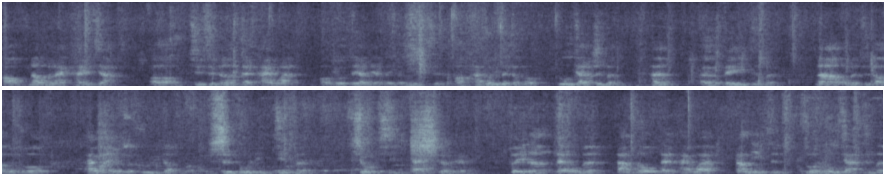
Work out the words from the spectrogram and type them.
好，那我们来看一下，呃，其实呢，在台湾哦有这样两个一个名词哈，它说一个叫做陆家之门和呃非利之门。那我们知道，就是说台湾有一个俗语叫什么？师傅领进门，修行在个人。所以呢，在我们当中，在台湾，当你是说陆家之门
